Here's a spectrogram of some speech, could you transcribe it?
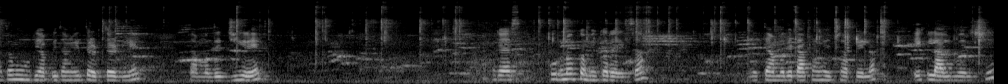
आता मोहरी आपली चांगली तडतडली आहे. त्यामध्ये जिरे. गॅस पूर्ण कमी करायचा. आणि त्यामध्ये टाकून घ्यायचं आपल्याला एक लाल मिरची.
